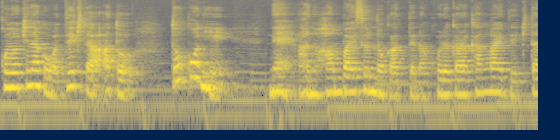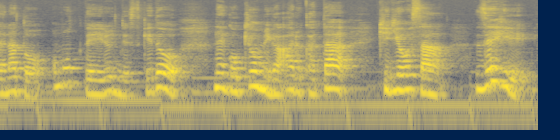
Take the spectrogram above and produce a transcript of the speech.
このきな粉ができた後どこにね、あの販売するのかっていうのはこれから考えていきたいなと思っているんですけど、ね、ご興味がある方企業さんぜひ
